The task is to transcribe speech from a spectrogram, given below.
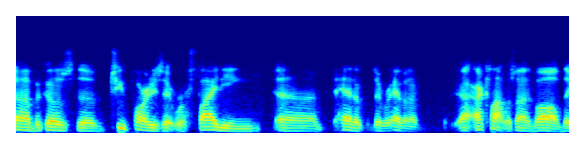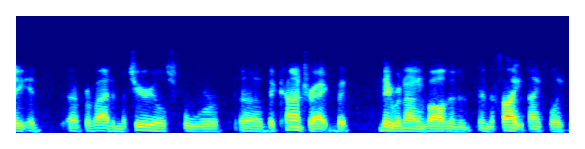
uh, because the two parties that were fighting uh, had a, they were having a our client was not involved. They had uh, provided materials for uh, the contract, but they were not involved in, in the fight, thankfully.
